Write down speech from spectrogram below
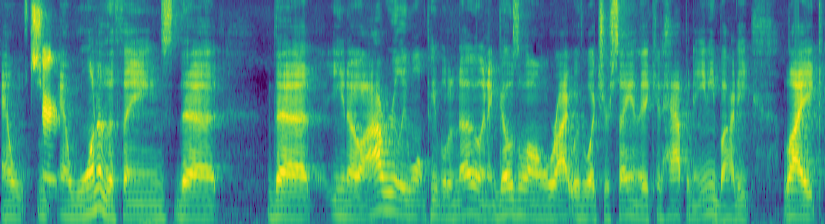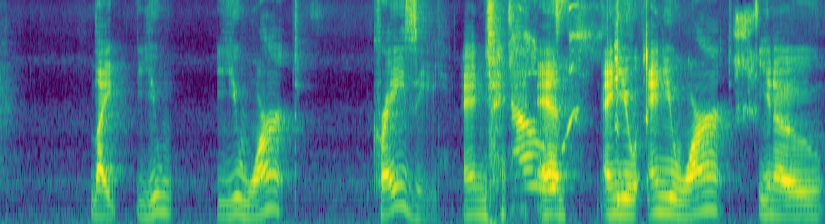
And Sure. and one of the things that that you know I really want people to know, and it goes along right with what you're saying that it could happen to anybody. Like like you you weren't crazy. And No. and and you and you weren't you know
